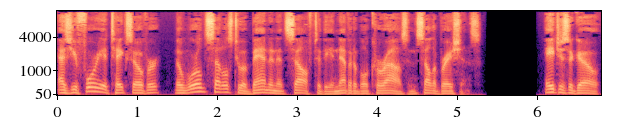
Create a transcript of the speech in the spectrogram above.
As euphoria takes over, the world settles to abandon itself to the inevitable carouse and celebrations. Ages ago,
